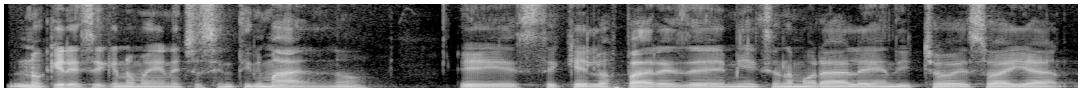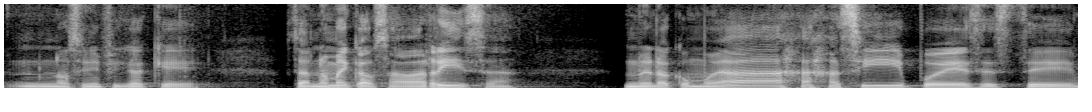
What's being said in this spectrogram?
no quiere decir que no me hayan hecho sentir mal, ¿no? Este, que los padres de mi ex enamorada le hayan dicho eso a ella no significa que, o sea, no me causaba risa. No era como, ah, sí, pues, este,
